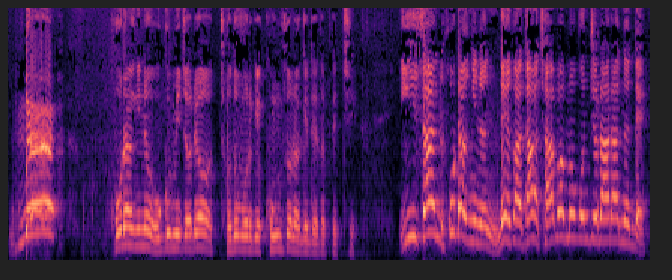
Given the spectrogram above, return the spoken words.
네! 호랑이는 오금이 저려 저도 모르게 공손하게 대답했지. 이산 호랑이는 내가 다 잡아먹은 줄 알았는데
